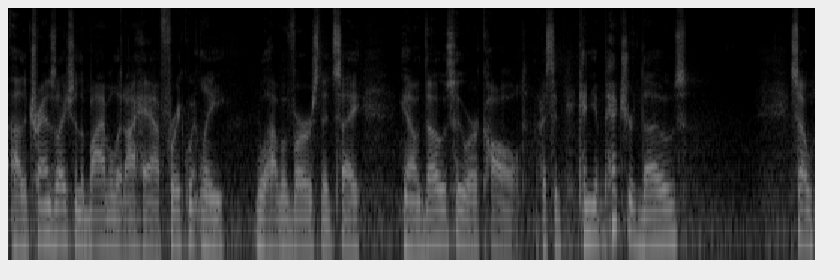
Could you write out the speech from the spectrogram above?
uh, the translation of the Bible that I have frequently will have a verse that say, you know, those who are called. I said, can you picture those? So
